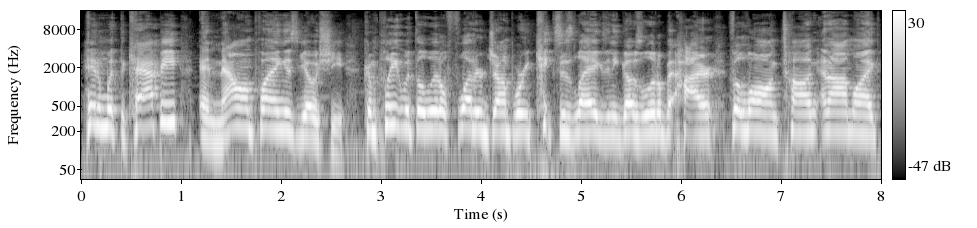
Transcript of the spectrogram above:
hit him with the cappy, and now I'm playing as Yoshi, complete with the little flutter jump where he kicks his legs and he goes a little bit higher, the long tongue, and I'm like,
